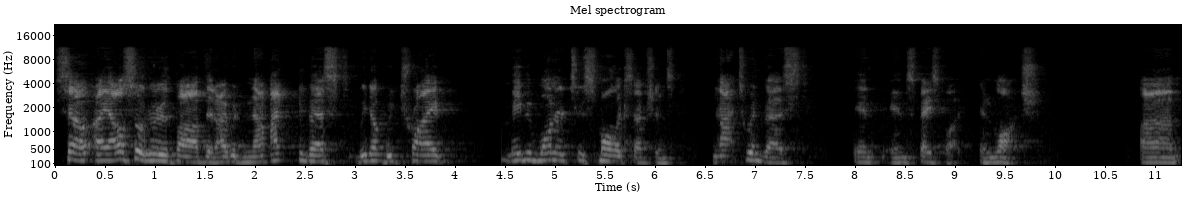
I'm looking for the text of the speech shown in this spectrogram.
So I also agree with Bob that I would not invest. We don't. We try, maybe one or two small exceptions, not to invest in in spaceflight in launch. Um,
